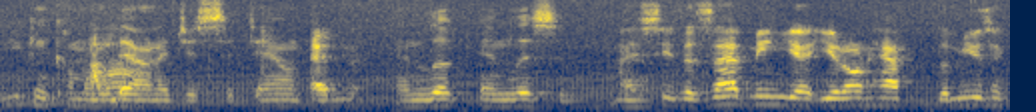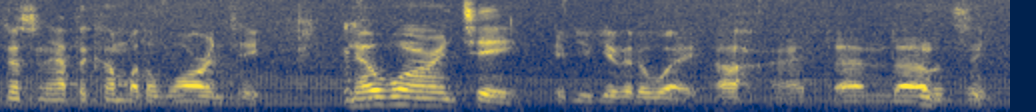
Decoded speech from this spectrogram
you can come on Uh-huh. down and just sit down And and look and listen. I see. Does that mean you, you don't have the music doesn't have to come with a warranty No warranty. if you give it away? Oh, and, and uh, let's see.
